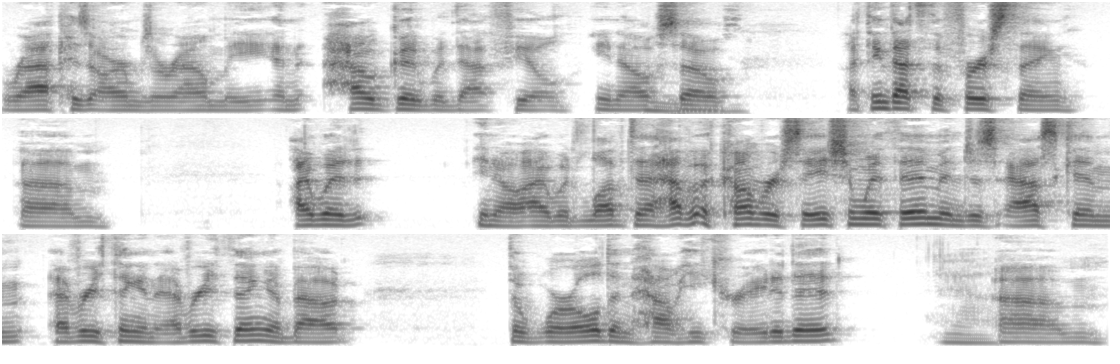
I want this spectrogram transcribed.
wrap his arms around me and how good would that feel? You know, mm-hmm. so I think that's the first thing. Um, I would you know, I would love to have a conversation with him and just ask him everything and everything about the world and how he created it. Yeah. Um,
